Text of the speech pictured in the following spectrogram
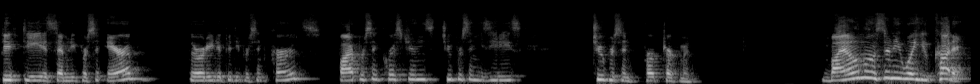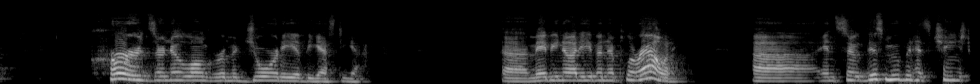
50 to 70% Arab, 30 to 50% Kurds, 5% Christians, 2% Yazidis, 2% Turkmen. By almost any way you cut it, Kurds are no longer a majority of the SDF. Uh, maybe not even a plurality. Uh, and so this movement has changed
